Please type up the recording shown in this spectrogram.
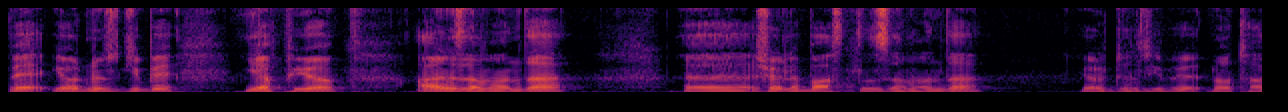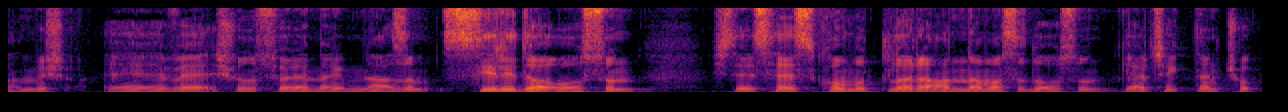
Ve gördüğünüz gibi yapıyor. Aynı zamanda e, şöyle bastığınız zaman da Gördüğünüz gibi not almış. E, ve şunu söylemem lazım. Siri de olsun, işte ses komutları anlaması da olsun. Gerçekten çok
